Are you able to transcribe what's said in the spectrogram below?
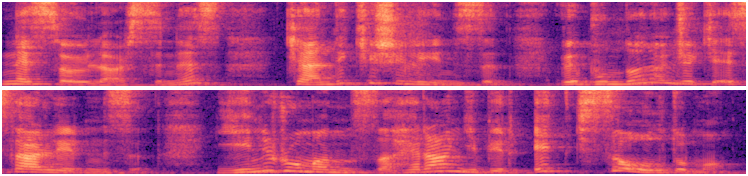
ne söylersiniz? Kendi kişiliğinizin ve bundan önceki eserlerinizin yeni romanınıza herhangi bir etkisi oldu mu?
